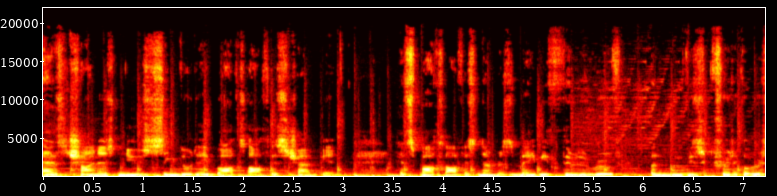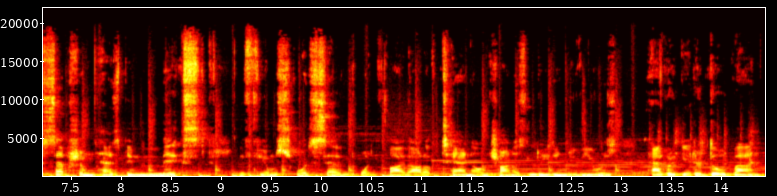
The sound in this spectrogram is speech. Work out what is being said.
as China's new single day box office champion. Its box office numbers may be through the roof, but the movie's critical reception has been mixed. The film scored 7.5 out of 10 on China's leading reviewers aggregator Douban,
